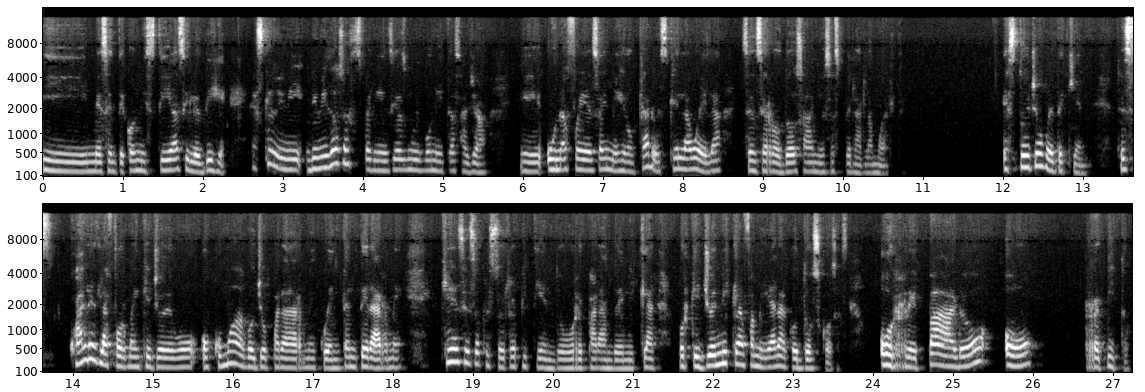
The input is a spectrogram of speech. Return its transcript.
y me senté con mis tías y les dije, es que viví, viví dos experiencias muy bonitas allá. Eh, una fue esa y me dijeron, claro, es que la abuela se encerró dos años a esperar la muerte. ¿Es tuyo o es de quién? Entonces, ¿cuál es la forma en que yo debo o cómo hago yo para darme cuenta, enterarme? ¿Qué es eso que estoy repitiendo o reparando de mi clan? Porque yo en mi clan familiar hago dos cosas. O reparo o repito.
